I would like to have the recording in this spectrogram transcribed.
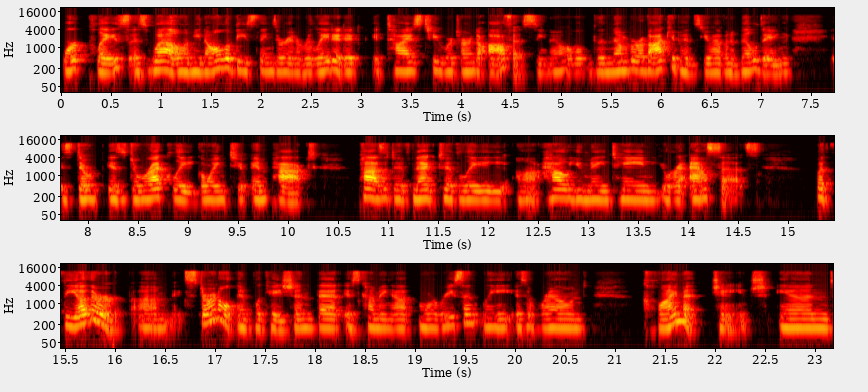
workplace as well. I mean, all of these things are interrelated. It, it ties to return to office. You know, the number of occupants you have in a building is di- is directly going to impact positive, negatively uh, how you maintain your assets. But the other um, external implication that is coming up more recently is around climate change and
